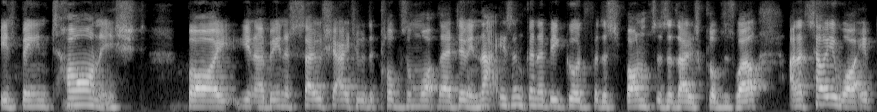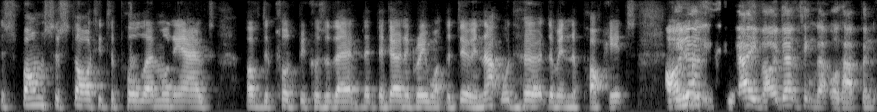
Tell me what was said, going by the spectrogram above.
is being tarnished by you know being associated with the clubs and what they're doing. That isn't going to be good for the sponsors of those clubs as well. And I tell you what, if the sponsors started to pull their money out of the club because of their they don't agree what they're doing, that would hurt them in the pockets. I don't, think, Dave. I don't think that will happen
